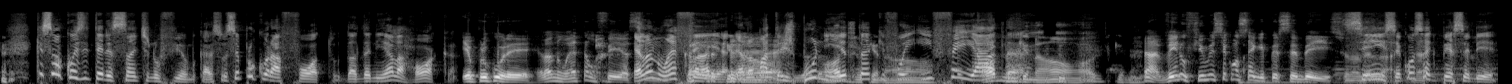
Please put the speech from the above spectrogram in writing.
que isso é uma coisa interessante no filme, cara. Se você procurar foto da Daniela Roca. Eu procurei. Ela não é tão feia assim. Ela não é feia. Claro ela não. é uma atriz bonita que, que foi enfeiada. Óbvio que não, óbvio que não. Ah, vem no filme e você consegue perceber isso. Sim, verdade, você consegue né? perceber.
